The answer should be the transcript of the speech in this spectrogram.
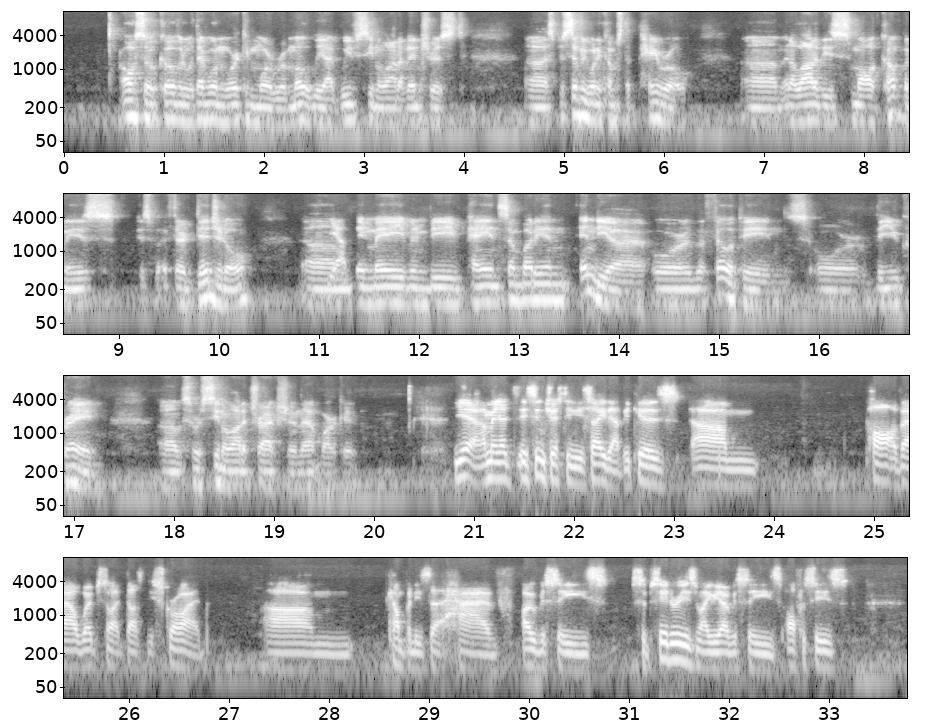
also COVID with everyone working more remotely, I, we've seen a lot of interest, uh, specifically when it comes to payroll. Um, and a lot of these small companies, if they're digital, um, yeah. they may even be paying somebody in India or the Philippines or the Ukraine. Um, so we're seeing a lot of traction in that market. Yeah, I mean, it's, it's interesting you say that because um, part of our website does describe um, companies that have overseas subsidiaries, maybe overseas offices,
